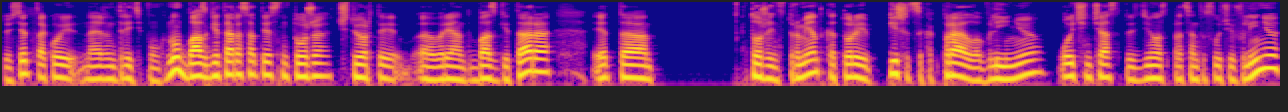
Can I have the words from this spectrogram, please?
То есть это такой, наверное, третий пункт. Ну, бас-гитара, соответственно, тоже четвертый э, вариант. Бас-гитара — это тоже инструмент, который пишется, как правило, в линию, очень часто, то есть 90% случаев в линию,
